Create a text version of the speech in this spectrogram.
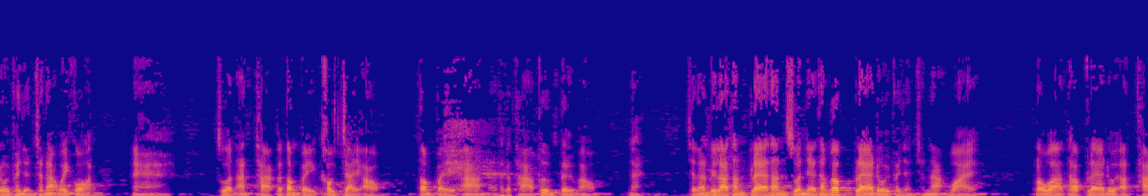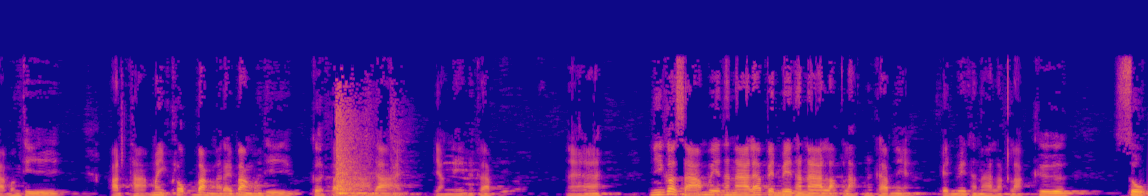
โดยพยัญชนะไว้ก่อนนะส่วนอัฏฐะก็ต้องไปเข้าใจเอา ต้องไปอ่านอัตถกถาเพิ่มเติมเอานะฉะนั้นเวลาท่านแปลท่านส่วนใหญ่ท่านก็แปลโดยพยัญชนะไว้ เพราะว่าถ้าแปลโดยอัฏฐะบางที อัฏฐะไม่ครบบ้างอะไรบ้างบางทีเกิดปัญหาได้อย่างนี้นะครับนะนี่ก็สามเวทนาแล้วเป็นเวทนาหลักๆนะครับ เนี่ย เป็นเวทนาหลักๆ คือ สุข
